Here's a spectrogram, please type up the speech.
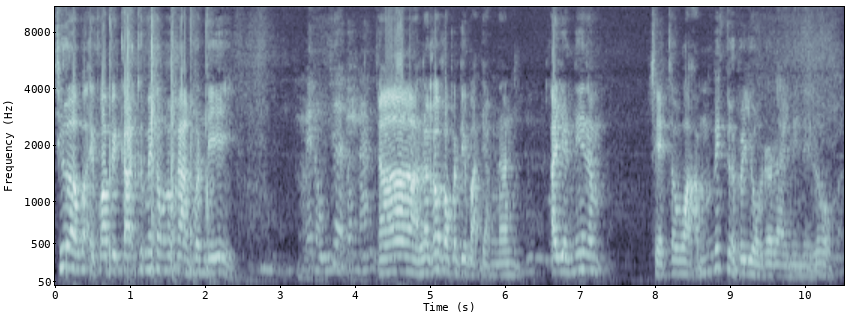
เชื่อว่าไอ้ความเป็นกลางคือไม่ต้องเข้าข้างคนดี ไปหลงเชื่อตรงนั้น อ่า แล้วก็ก็ปฏิบัติอย่างนั้นอืม ไอ้อย่างนี้นะเศษสวามนไม่เกิดประโยชน์อะไรในในโลกอะ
